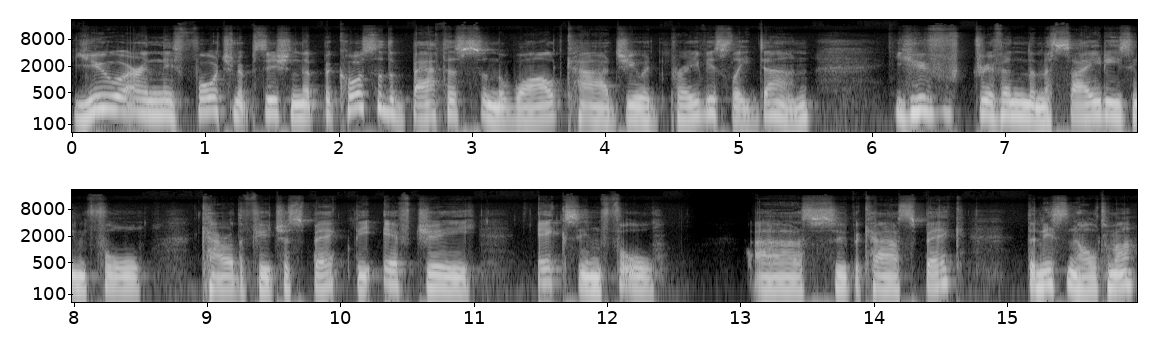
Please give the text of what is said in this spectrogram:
you are in this fortunate position that because of the Bathurst and the wild cards you had previously done, you've driven the Mercedes in full car of the future spec, the FG X in full uh, supercar spec, the Nissan Altima,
